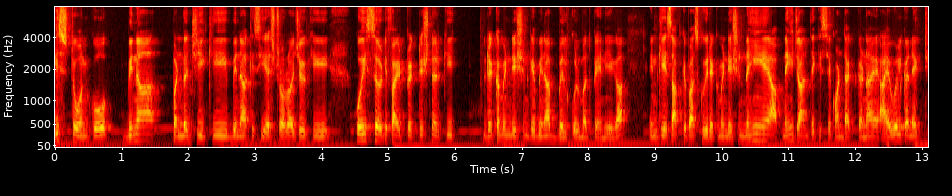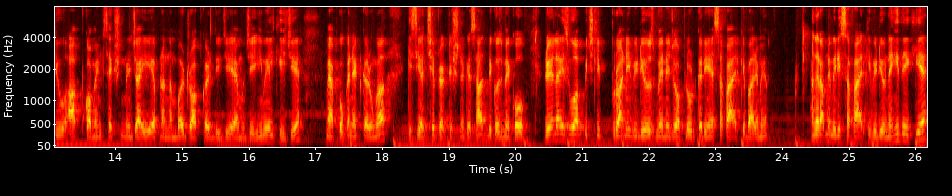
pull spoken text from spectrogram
इस स्टोन को बिना पंडित जी की, बिना किसी एस्ट्रोलॉजर की, कोई सर्टिफाइड प्रैक्टिशनर की रिकमेंडेशन के बिना बिल्कुल मत पहनिएगा। इन केस आपके पास कोई रिकमेंडेशन नहीं है, आप नहीं जानते किससे कांटेक्ट करना है आई विल कनेक्ट यू आप कमेंट सेक्शन में जाइए, अपना नंबर ड्रॉप कर दीजिए या मुझे ईमेल कीजिए, मैं आपको कनेक्ट करूँगा किसी अच्छे प्रैक्टिशनर के साथ। बिकॉज़ मेरे को रियलाइज़ हुआ, पिछली पुरानी वीडियोज़ मैंने जो अपलोड करी हैं सफ़ायर के बारे में अगर आपने मेरी सफ़ायर की वीडियो नहीं देखी है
